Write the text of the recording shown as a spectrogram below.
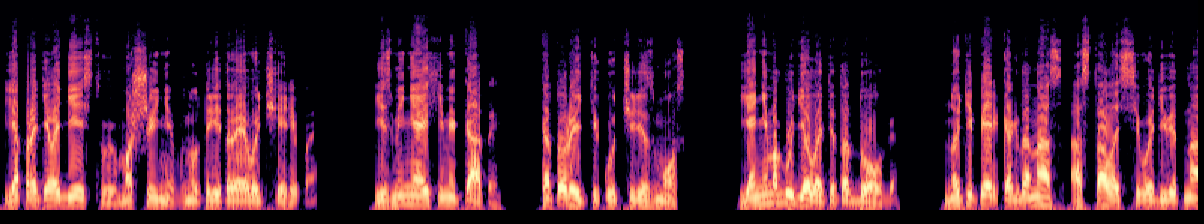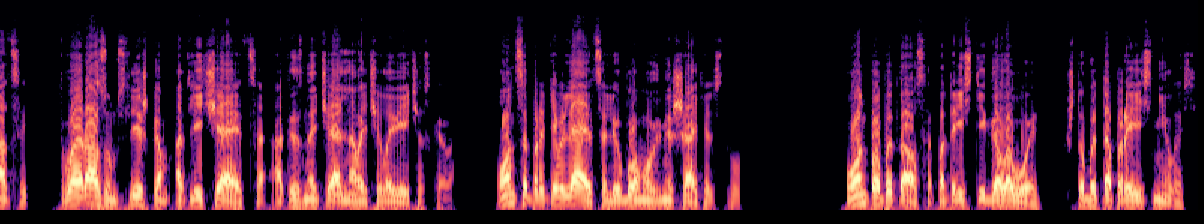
Я противодействую машине внутри твоего черепа, изменяя химикаты, которые текут через мозг. Я не могу делать это долго, но теперь, когда нас осталось всего 19, твой разум слишком отличается от изначального человеческого. Он сопротивляется любому вмешательству. Он попытался потрясти головой, чтобы та прояснилась,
